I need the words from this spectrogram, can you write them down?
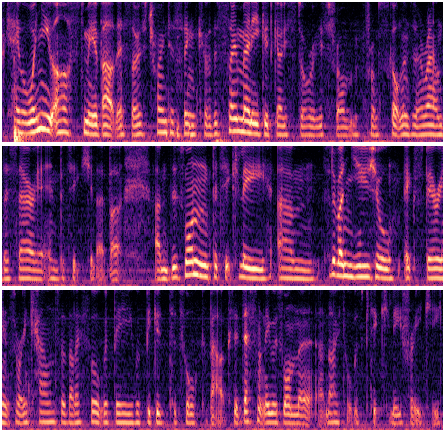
Okay, well, when you asked me about this, I was trying to think of. There's so many good ghost stories from from Scotland and around this area in particular, but um, there's one particularly um, sort of unusual experience or encounter that I thought would be would be good to talk about because it definitely was one that, that I thought was particularly freaky,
